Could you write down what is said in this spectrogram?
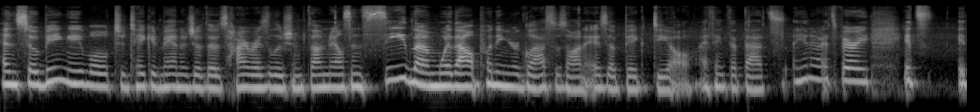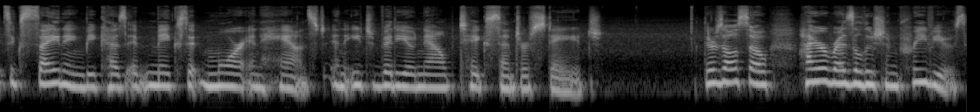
And so being able to take advantage of those high resolution thumbnails and see them without putting your glasses on is a big deal. I think that that's, you know, it's very, it's, it's exciting because it makes it more enhanced, and each video now takes center stage. There's also higher resolution previews,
